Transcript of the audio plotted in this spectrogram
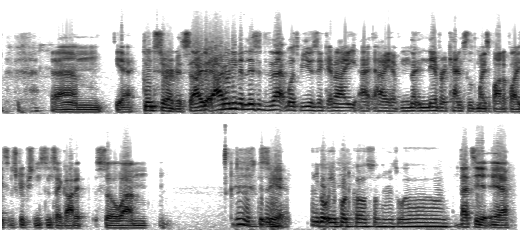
Um, yeah, good service. I, I don't even listen to that much music, and I, I, I have n- never cancelled my Spotify subscription since I got it. So um, Yeah, that's good. So, isn't it? And you got all your podcasts on there as well. that's it, yeah.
